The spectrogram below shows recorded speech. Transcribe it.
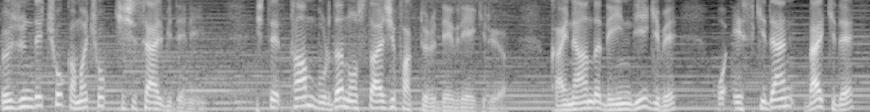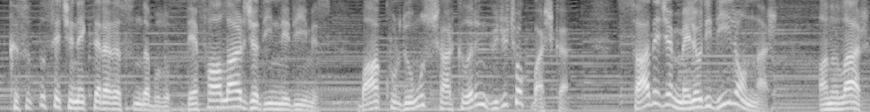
özünde çok ama çok kişisel bir deneyim. İşte tam burada nostalji faktörü devreye giriyor. Kaynağında değindiği gibi o eskiden belki de kısıtlı seçenekler arasında bulup defalarca dinlediğimiz, bağ kurduğumuz şarkıların gücü çok başka. Sadece melodi değil onlar. Anılar,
